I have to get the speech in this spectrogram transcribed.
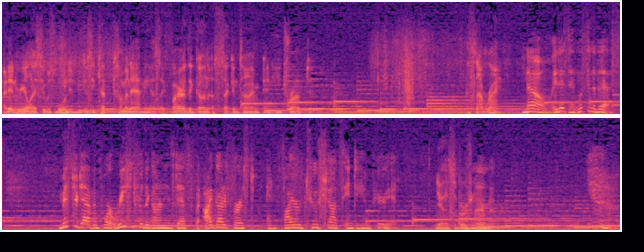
I didn't realize he was wounded because he kept coming at me as I fired the gun a second time, and he dropped it. That's not right. No, it isn't. Listen to this. Mr. Davenport reached for the gun on his desk, but I got it first and fired two shots into him, period. Yeah, that's the version I remember. Yeah.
